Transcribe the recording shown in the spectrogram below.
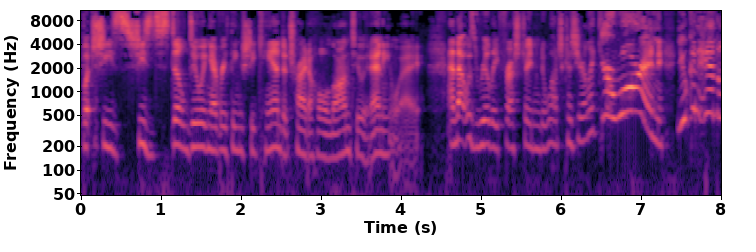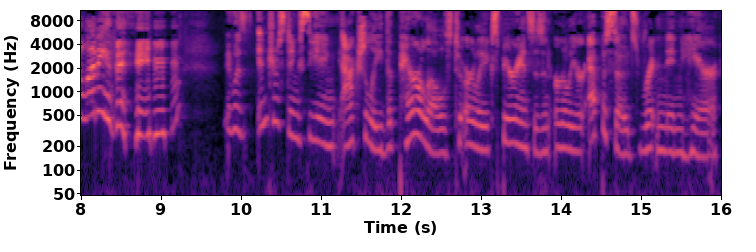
But she's she's still doing everything she can to try to hold on to it anyway, and that was really frustrating to watch because you're like, you're Warren, you can handle anything. It was interesting seeing actually the parallels to early experiences and earlier episodes written in here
